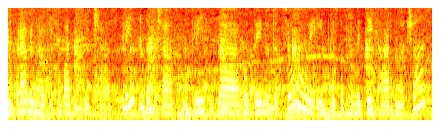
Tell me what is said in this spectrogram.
неправильно розрахувати свій час. Приїдьте завчасно, приїдьте за годину до цього і просто проведіть гарно час.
